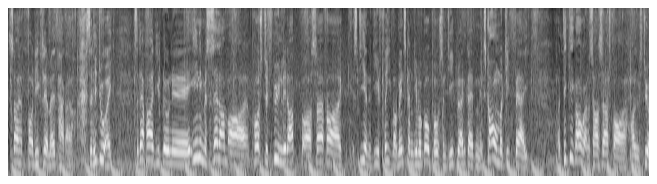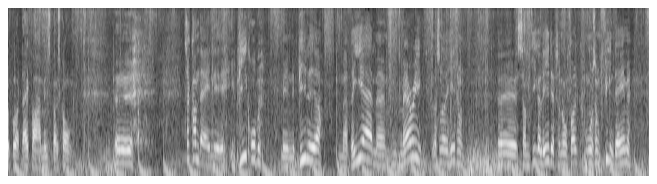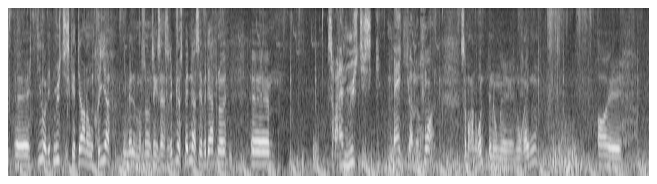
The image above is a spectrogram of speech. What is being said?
så får de ikke flere madpakker. Jo. Så det dur ikke. Så derfor er de blevet øh, enige med sig selv om at prøve at støtte byen lidt op og sørge for, at stierne de er fri, hvor menneskerne de må gå på, så de ikke bliver angrebet, men skoven må de ikke være i. Og det gik orkerne så også for at holde styr på, at der ikke var mennesker i skoven. Øh, så kom der en, øh, en pigegruppe med en pigeleder, Maria, med Mary, eller sådan noget hed hun, øh, som gik og ledte efter nogle folk. Hun var sådan en fin dame. Øh, de var lidt mystiske. Der var nogle kriger imellem og sådan nogle ting. Så det bliver spændende at se, hvad det er for noget. Øh, så var der en mystisk magiker med horn, som rendte rundt med nogle, øh, nogle ringe. Og, øh,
